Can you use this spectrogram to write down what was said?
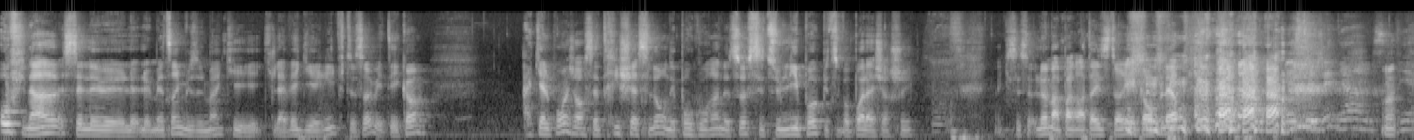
au final, c'est le, le- le médecin musulman qui, qui l'avait guéri, puis tout ça, mais t'es comme, à quel point, genre, cette richesse-là, on n'est pas au courant de ça si tu lis pas, puis tu vas pas la chercher. Que C'est ça. Là, ma parenthèse historique est complète. Mais c'est génial, c'est Ouais. bien.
